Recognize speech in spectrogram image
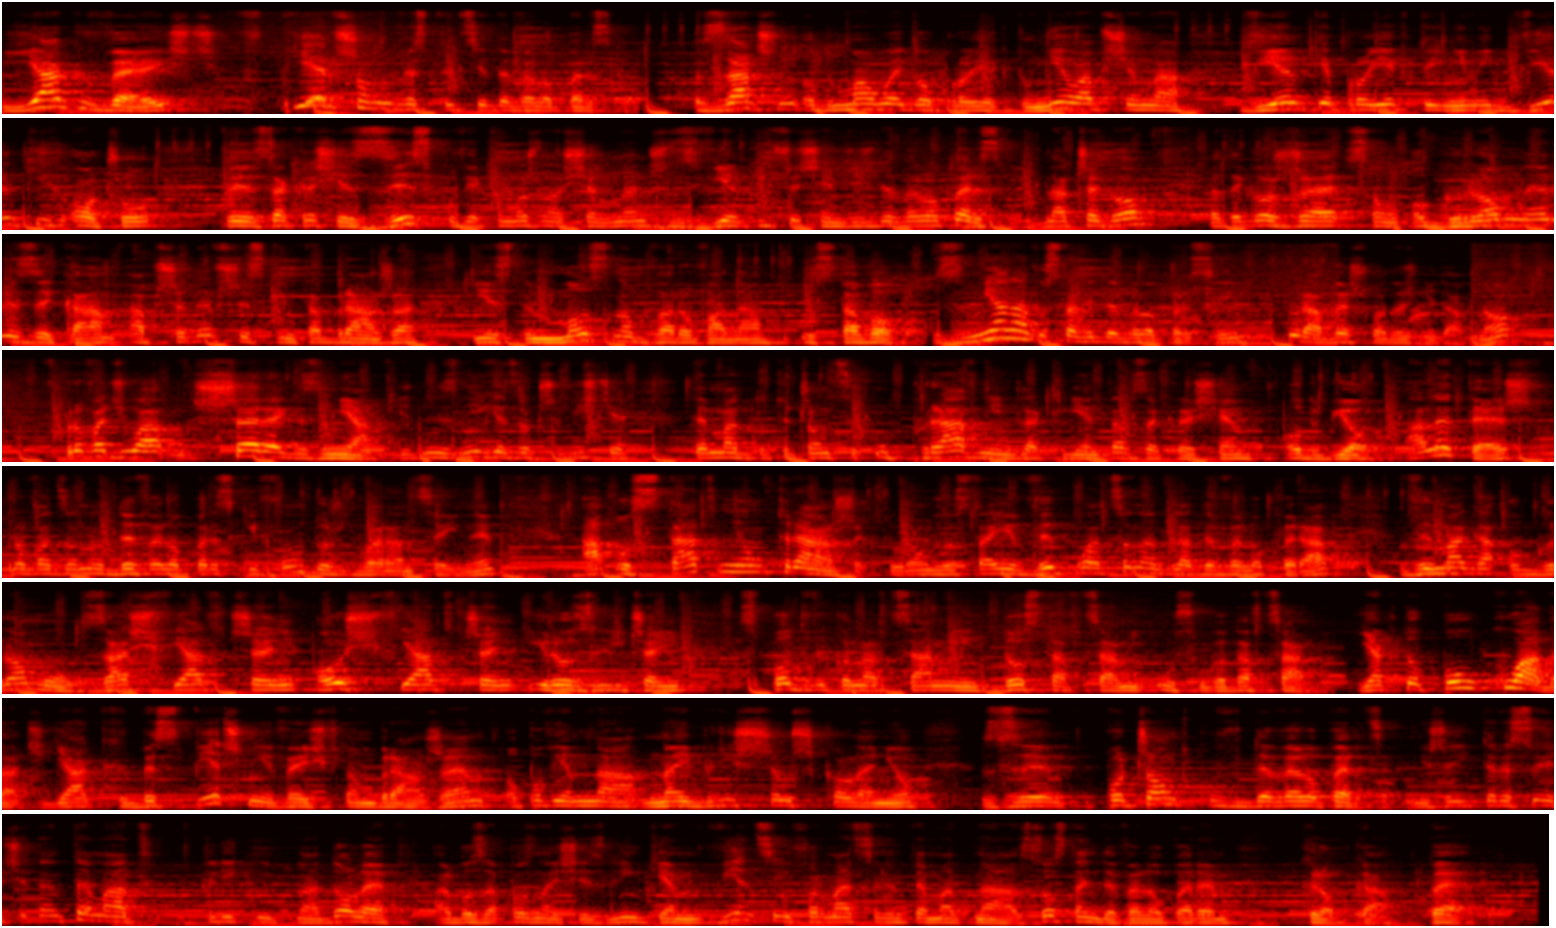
Jak wejść w pierwszą inwestycję deweloperską? Zacznij od małego projektu. Nie łap się na wielkie projekty i nie miej wielkich oczu w zakresie zysków, jakie można osiągnąć z wielkich przedsięwzięć deweloperskich. Dlaczego? Dlatego, że są ogromne ryzyka, a przede wszystkim ta branża jest mocno obwarowana ustawowo. Zmiana w ustawie deweloperskiej, która weszła dość niedawno, wprowadziła szereg zmian. Jednym z nich jest oczywiście temat dotyczący uprawnień dla klienta w zakresie odbioru, ale też wprowadzono deweloperski fundusz gwarancyjny, a ostatnią transzę, którą zostaje wypłacona dla dewelopera, wymaga ogromu zaświadczeń, oświadczeń i rozliczeń z podwykonawcami, dostawcami, usługodawcami. Jak to poukładać, jak bezpiecznie wejść w tą branżę, opowiem na najbliższym szkoleniu z początków w deweloperce. Jeżeli interesuje Cię ten temat, kliknij tu na dole albo zapoznaj się z linkiem. Więcej informacji na ten temat na zostańdeweloperem.pl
